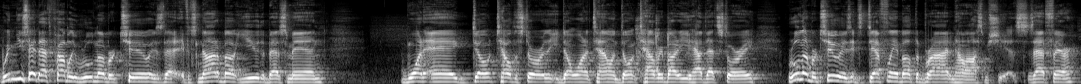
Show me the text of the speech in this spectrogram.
Wouldn't you say that's probably rule number two? Is that if it's not about you, the best man, one A, don't tell the story that you don't want to tell, and don't tell everybody you have that story. Rule number two is it's definitely about the bride and how awesome she is. Is that fair?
